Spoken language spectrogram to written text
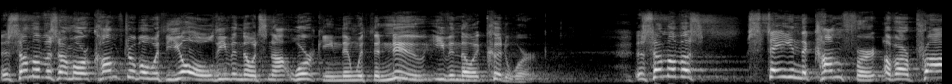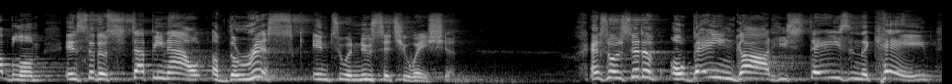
And some of us are more comfortable with the old, even though it's not working, than with the new, even though it could work. Some of us stay in the comfort of our problem instead of stepping out of the risk into a new situation. And so instead of obeying God, he stays in the cave,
